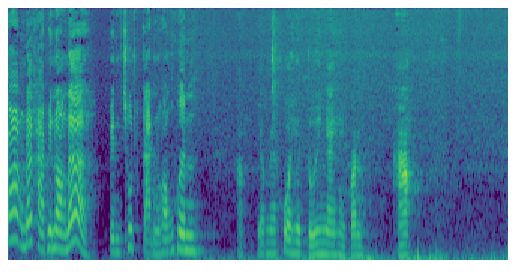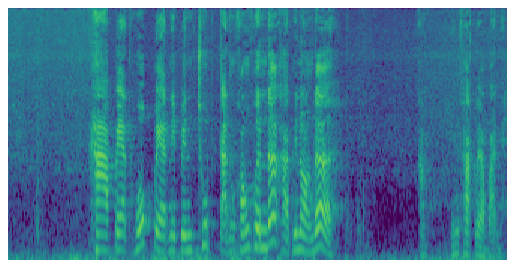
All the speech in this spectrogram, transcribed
ล่องเด้อค่ะ พี่น้องเด้อเป็นชุดกันของเพิ่นเอาเดี๋ยวแม่ครัวเฮ็ดตัวยังไงให้ก่อนเอาห้าแปดหกแปดนี่เป็นชุดกันของเพิ่นเด้อค่ะ พี่น้องเด้อเอาเห็นคักแล้วบ้านนี่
